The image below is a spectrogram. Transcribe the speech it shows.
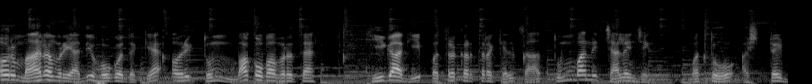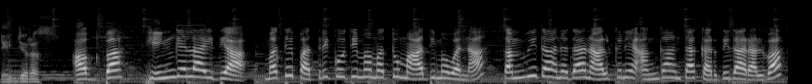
ಅವ್ರ ಮಾನ ಮರ್ಯಾದೆ ಹೋಗೋದಕ್ಕೆ ಅವ್ರಿಗೆ ತುಂಬಾ ಕೋಪ ಬರುತ್ತೆ. ಹೀಗಾಗಿ ಪತ್ರಕರ್ತರ ಕೆಲಸ ತುಂಬಾನೇ ಚಾಲೆಂಜಿಂಗ್ ಮತ್ತು ಅಷ್ಟೇ ಡೇಂಜರಸ್ ಅಬ್ಬಾ ಹಿಂಗೆಲ್ಲ ಇದ್ಯಾ? ಮತ್ತೆ ಪತ್ರಿಕೋದ್ಯಮ ಮತ್ತು ಮಾಧ್ಯಮವನ್ನ ಸಂವಿಧಾನದ ನಾಲ್ಕನೇ ಅಂಗ ಅಂತ ಕರೆದಿದಾರಲ್ವಾ?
